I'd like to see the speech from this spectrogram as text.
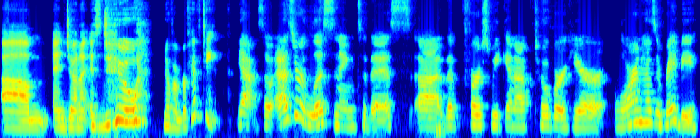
Um, and Jenna is due November 15th. Yeah. So as you're listening to this, uh, the first week in October here, Lauren has a baby.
